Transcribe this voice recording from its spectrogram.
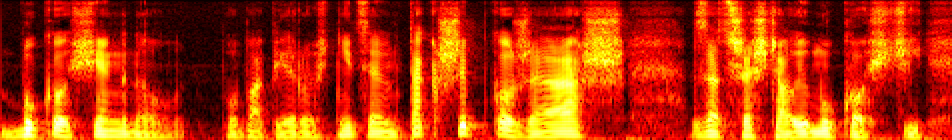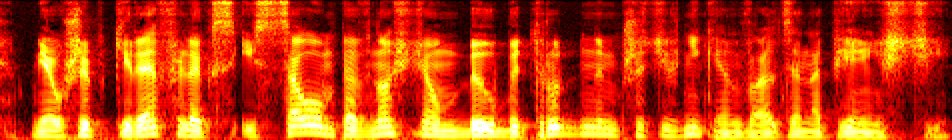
Buko sięgnął po papierośnicę tak szybko, że aż zatrzeszczały mu kości. Miał szybki refleks i z całą pewnością byłby trudnym przeciwnikiem w walce na pięści.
